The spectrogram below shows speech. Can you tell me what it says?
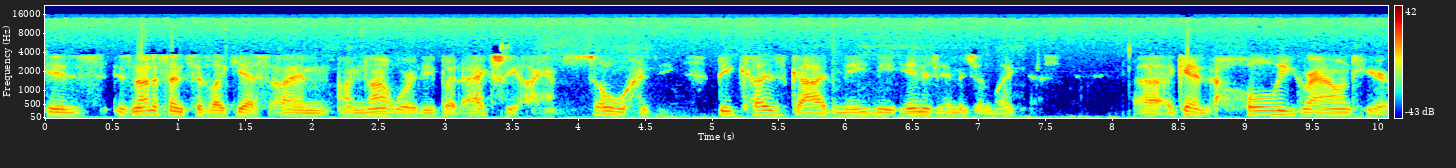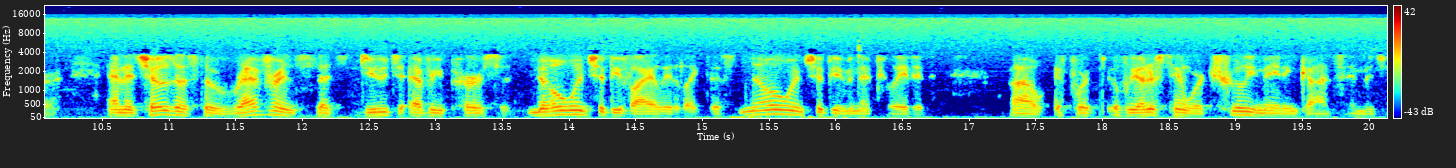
is is not a sense of like yes I'm I'm not worthy, but actually I am so worthy because God made me in His image and likeness. Uh, again, holy ground here, and it shows us the reverence that's due to every person. No one should be violated like this. No one should be manipulated uh, if we if we understand we're truly made in God's image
